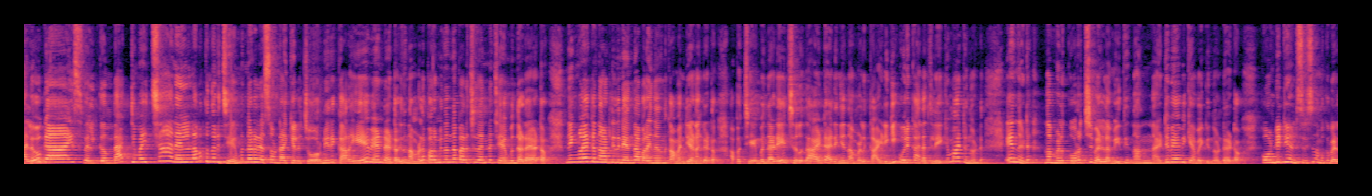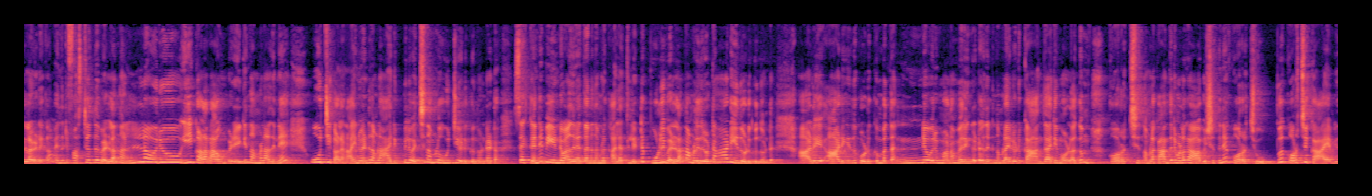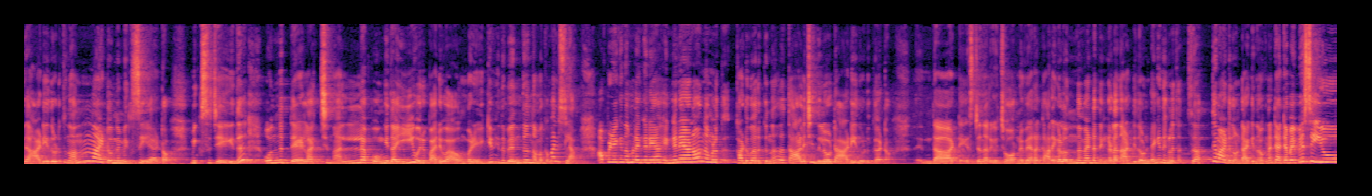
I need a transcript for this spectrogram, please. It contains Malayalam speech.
Hello guys welcome back to my channel നമുക്കൊന്നൊരു ചേമ്പന്തട രസം ഉണ്ടാക്കിയല്ലോ ചോറിനൊരു കറിയേ വേണ്ട കേട്ടോ. ഇത് നമ്മളെ പറമ്പിൽ നിന്ന് പറിച്ചു തന്നെ ചേമ്പന്തട കേട്ടോ. നിങ്ങളെയൊക്കെ നാട്ടിൽ ഇതിന് എന്താ പറയുന്നതെന്ന് കമന്റ് ചെയ്യണം കേട്ടോ. അപ്പോൾ ചേമ്പന്തടയെ ചെറുതായിട്ട് അരിഞ്ഞ് നമ്മൾ കഴുകി ഒരു കലത്തിലേക്ക് മാറ്റുന്നുണ്ട്. എന്നിട്ട് നമ്മൾ കുറച്ച് വെള്ളം വീത്തി നന്നായിട്ട് വേവിക്കാൻ വയ്ക്കുന്നുണ്ട് കേട്ടോ. ക്വാണ്ടിറ്റി അനുസരിച്ച് നമുക്ക് വെള്ളം എടുക്കാം. എന്നിട്ട് ഫസ്റ്റത്തെ വെള്ളം നല്ല ഒരു ഈ കളറാകുമ്പോഴേക്കും നമ്മൾ അതിനെ ഊറ്റി കളയണം. അതിനുവേണ്ടി നമ്മൾ അരിപ്പിൽ വെച്ച് നമ്മൾ ഊറ്റി എടുക്കുന്നുണ്ട് കേട്ടോ. സെക്കൻഡ് വീണ്ടും അതിനെ തന്നെ നമ്മൾ കലത്തിലിട്ട് പുളിവെള്ളം നമ്മൾ ഇതിലോട്ട് ആഡ് ചെയ്ത് കൊടുക്കുന്നുണ്ട്. ആൾ ആഡ് ചെയ്ത് കൊടുക്കുമ്പോൾ തന്നെ ഒരു മണം വരും കേട്ടോ. എന്നിട്ട് നമ്മൾ അതിലോട്ട് കാന്താരി മുളകും കുറച്ച് നമ്മളെ കാന്താരി മുളക് ആവശ്യത്തിന് കുറച്ച് ഉപ്പ് കുറച്ച് കായം ഇത് ആഡ് ചെയ്ത് കൊടുത്ത് നന്നായിട്ടൊന്ന് മിക്സ് ചെയ്യുക കേട്ടോ. മിക്സ് ചെയ്ത് ഒന്ന് തിളച്ച് നല്ല പൊങ്ങിതാ ഈ ഒരു പരുവാകുമ്പോഴേക്കും ഇത് വെന്ത് നമുക്ക് മനസ്സിലാവും. അപ്പോഴേക്കും നമ്മൾ എങ്ങനെയാ എങ്ങനെയാണോ നമ്മൾ കടുവറുക്കുന്നത് അത് താളിച്ച് ഇതിലോട്ട് ആഡ് ചെയ്ത് കൊടുക്കുക കേട്ടോ. എന്താ ടേസ്റ്റ് എന്നറിയോ? ചോറിന് വേറെ കറികളൊന്നും വേണ്ട നിങ്ങളുടെ നാട്ടിൽ ഇതുണ്ടെങ്കിൽ നിങ്ങൾ സത്യമായിട്ട് ഇത് ഉണ്ടാക്കി നോക്കണം. Tata bye bye see you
